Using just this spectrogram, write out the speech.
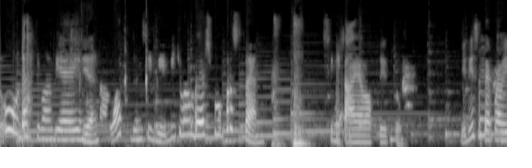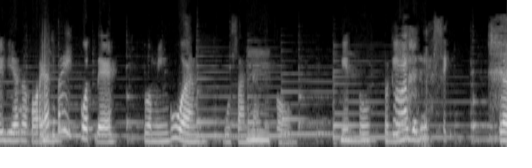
udah, cuma biayain Iya. pesawat dan si baby cuma bayar 10% si saya waktu itu. Jadi setiap kali dia ke Korea kita ikut deh. Dua mingguan Busan dan Hmm. Seoul gitu perginya Wah, jadi asik. ke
